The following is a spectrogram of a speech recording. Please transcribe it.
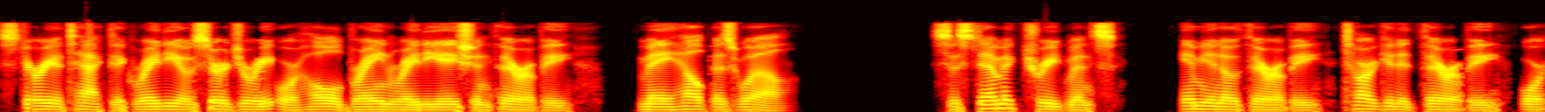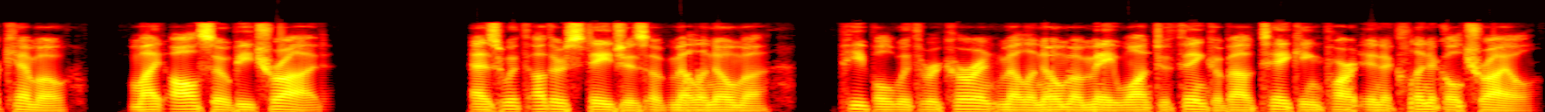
stereotactic radiosurgery or whole brain radiation therapy, may help as well. Systemic treatments, immunotherapy, targeted therapy, or chemo, might also be tried. As with other stages of melanoma, people with recurrent melanoma may want to think about taking part in a clinical trial.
